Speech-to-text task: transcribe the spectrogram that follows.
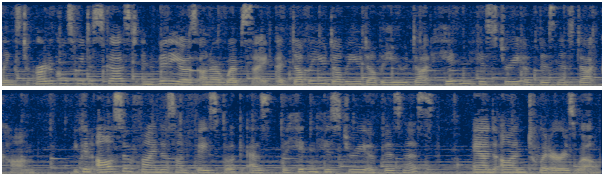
links to articles we discussed, and videos on our website at www.hiddenhistoryofbusiness.com. You can also find us on Facebook as The Hidden History of Business and on Twitter as well.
